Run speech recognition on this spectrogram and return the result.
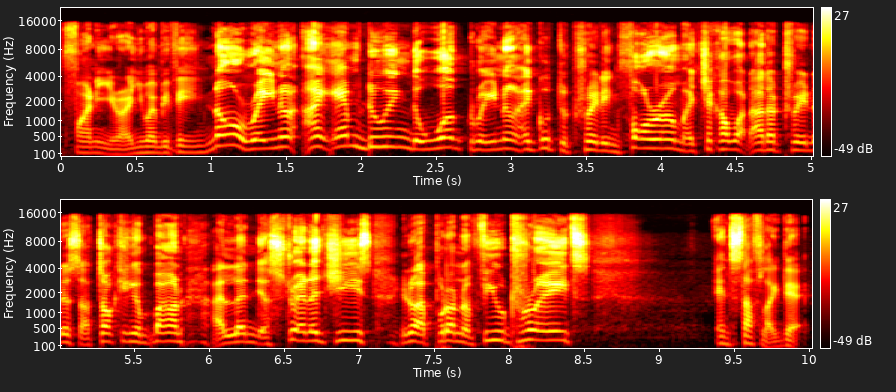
funny, right? You might be thinking, no, Rayner, I am doing the work, Rayner. I go to trading forum, I check out what other traders are talking about, I learn their strategies, you know, I put on a few trades and stuff like that.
